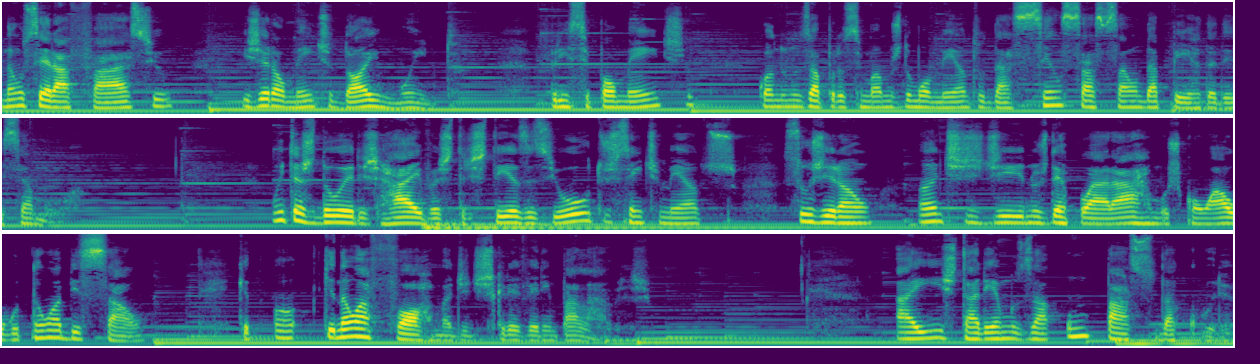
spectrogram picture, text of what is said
Não será fácil e geralmente dói muito, principalmente quando nos aproximamos do momento da sensação da perda desse amor. Muitas dores, raivas, tristezas e outros sentimentos surgirão antes de nos depararmos com algo tão abissal que, que não há forma de descrever em palavras. Aí estaremos a um passo da cura,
